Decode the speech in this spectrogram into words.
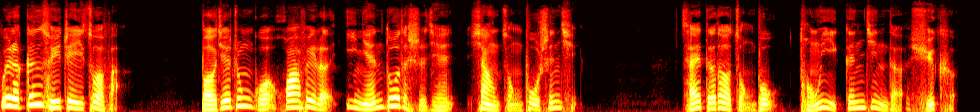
为了跟随这一做法，宝洁中国花费了一年多的时间向总部申请，才得到总部同意跟进的许可。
